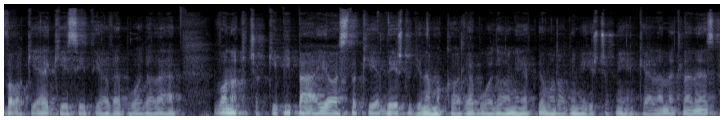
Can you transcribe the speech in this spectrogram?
valaki elkészíti a weboldalát, van, aki csak kipipálja ezt a kérdést, ugye nem akar weboldal nélkül maradni, mégiscsak milyen kellemetlen ez,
